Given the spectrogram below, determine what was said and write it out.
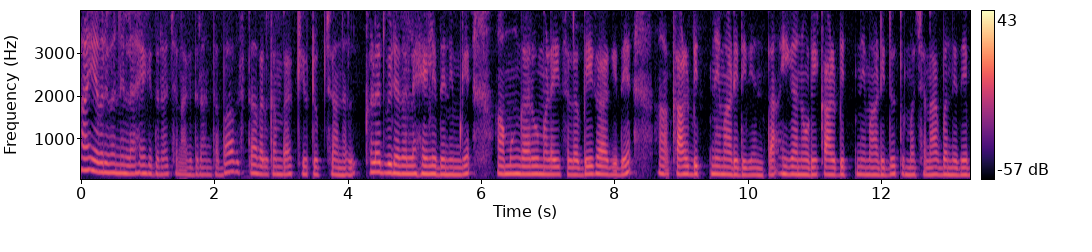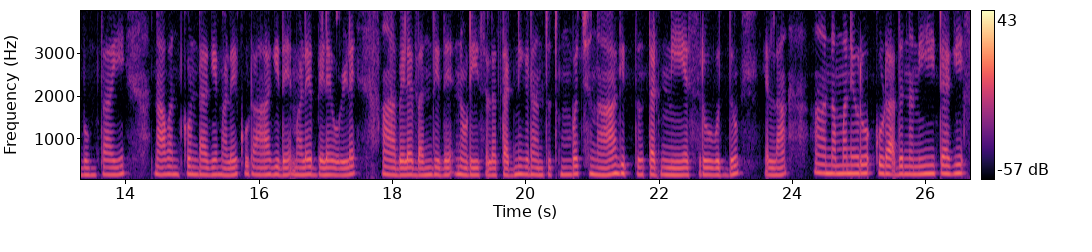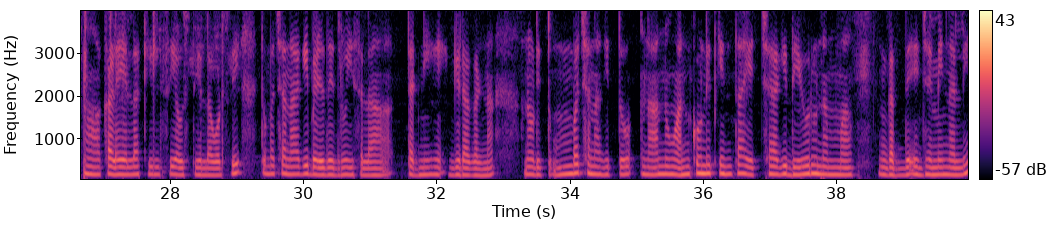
Hi ಎವ್ರಿವನ್ನೆಲ್ಲ ಹೇಗಿದ್ದೀರಾ? ಚೆನ್ನಾಗಿದ್ದೀರಾ ಅಂತ ಭಾವಿಸ್ತಾ ವೆಲ್ಕಮ್ ಬ್ಯಾಕ್ ಯೂಟ್ಯೂಬ್ ಚಾನಲ್ ಕಳೆದ ವಿಡಿಯೋದಲ್ಲೇ ಹೇಳಿದೆ ನಿಮಗೆ ಮುಂಗಾರು ಮಳೆ ಈ ಸಲ ಬೇಗ ಆಗಿದೆ. ಕಾಳು ಬಿತ್ತನೆ ಮಾಡಿದ್ದೀವಿ ಅಂತ. ಈಗ ನೋಡಿ ಕಾಳು ಬಿತ್ತನೆ ಮಾಡಿದ್ದು ತುಂಬ ಚೆನ್ನಾಗಿ ಬಂದಿದೆ ಬೊಮ್ತಾಯಿ ನಾವು ಅಂದ್ಕೊಂಡಾಗೆ ಮಳೆ ಕೂಡ ಆಗಿದೆ. ಮಳೆ ಬೆಳೆ ಒಳ್ಳೆ ಬೆಳೆ ಬಂದಿದೆ. ನೋಡಿ ಈ ಸಲ ತಡ್ನಿ ಗಿಡ ಅಂತೂ ತುಂಬ ಚೆನ್ನಾಗಿತ್ತು. ತಡ್ನಿ, ಹೆಸರು, ಉದ್ದು ಎಲ್ಲ. ನಮ್ಮ ಮನೆಯವರು ಕೂಡ ಅದನ್ನು ನೀಟಾಗಿ ಕಳೆ ಎಲ್ಲ ಕೀಳಿಸಿ ಔಷಧಿ ಎಲ್ಲ ಹೊಡ್ಸಿ ತುಂಬ ಚೆನ್ನಾಗಿ ಬೆಳೆದಿದ್ರು ಈ ಸಲ ತಡ್ನಿ ಗಿಡಗಳನ್ನ ನೋಡಿ, ತುಂಬ ಚೆನ್ನಾಗಿತ್ತು. ನಾನು ಅಂದ್ಕೊಂಡಿದ್ಕಿಂತ ಹೆಚ್ಚಾಗಿ ದೇವರು ನಮ್ಮ ಗದ್ದೆ ಜಮೀನಲ್ಲಿ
